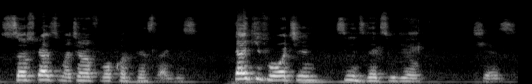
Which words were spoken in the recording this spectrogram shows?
subscribe to my channel for more contents like this. Thank you for watching. See you in the next video. Cheers.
